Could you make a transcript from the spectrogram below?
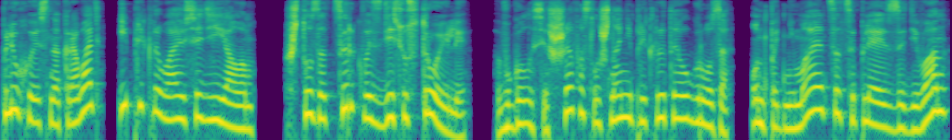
плюхаюсь на кровать и прикрываюсь одеялом. Что за цирк вы здесь устроили? В голосе шефа слышна неприкрытая угроза. Он поднимается, цепляясь за диван,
